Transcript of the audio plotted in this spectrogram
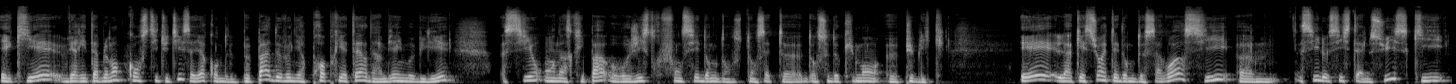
et qui est véritablement constitutif, c'est-à-dire qu'on ne peut pas devenir propriétaire d'un bien immobilier si on n'inscrit pas au registre foncier donc dans, dans, cette, dans ce document euh, public. Et la question était donc de savoir si, euh, si le système suisse, qui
